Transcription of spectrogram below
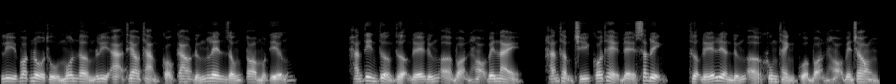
Lý Vọt nổ thủ môn ẩm Lý ạ theo thảm cỏ cao đứng lên giống to một tiếng. Hắn tin tưởng thượng đế đứng ở bọn họ bên này, hắn thậm chí có thể để xác định, thượng đế liền đứng ở khung thành của bọn họ bên trong.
